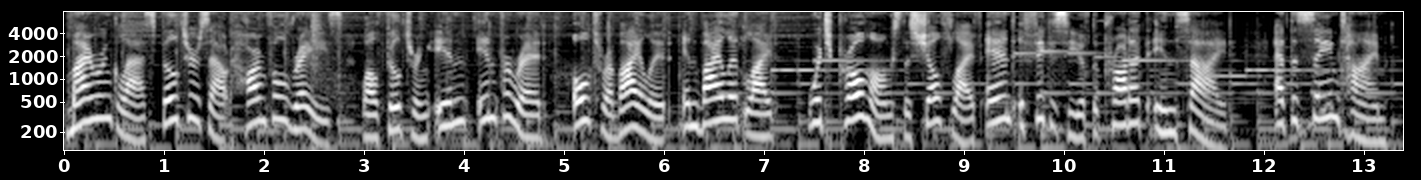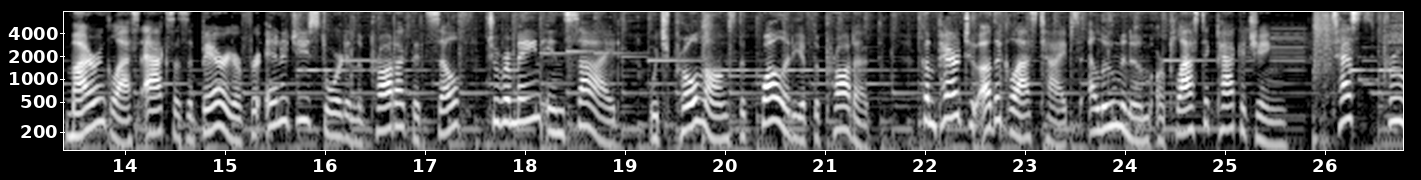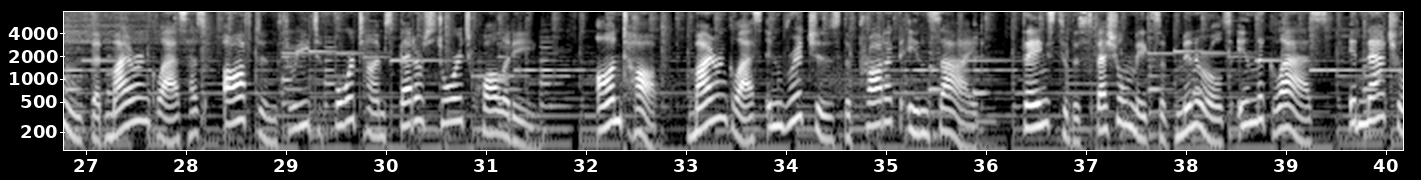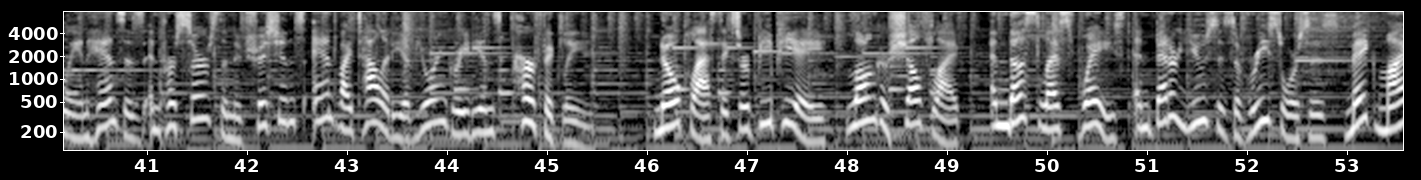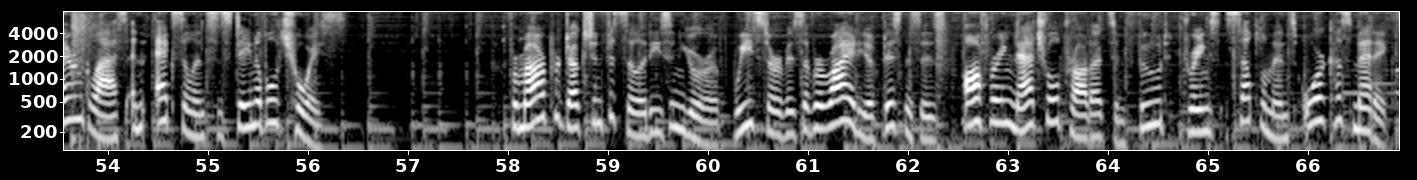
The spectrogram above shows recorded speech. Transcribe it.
Miron glass filters out harmful rays while filtering in infrared, ultraviolet, and violet light, which prolongs the shelf life and efficacy of the product inside. At the same time, Miron glass acts as a barrier for energy stored in the product itself to remain inside, which prolongs the quality of the product. Compared to other glass types, aluminum or plastic packaging, tests prove that Miron glass has often 3 to 4 times better storage quality. On top, Miron glass enriches the product inside. Thanks to the special mix of minerals in the glass, it naturally enhances and preserves the nutrition and vitality of your ingredients perfectly. No plastics or BPA, longer shelf life, and thus less waste and better uses of resources make Miron Glass an excellent sustainable choice. From our production facilities in Europe, we service a variety of businesses offering natural products in food, drinks, supplements, or cosmetics.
